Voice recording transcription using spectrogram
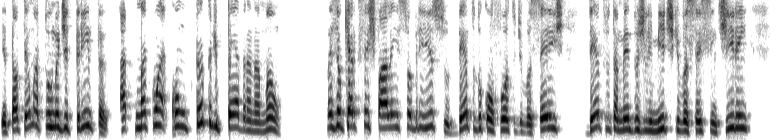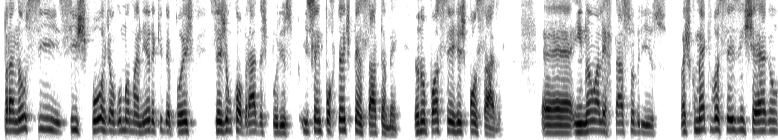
e tal, tem uma turma de 30, mas com, com um tanto de pedra na mão mas eu quero que vocês falem sobre isso dentro do conforto de vocês, dentro também dos limites que vocês sentirem, para não se, se expor de alguma maneira que depois sejam cobradas por isso. Isso é importante pensar também. Eu não posso ser responsável é, em não alertar sobre isso. Mas como é que vocês enxergam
